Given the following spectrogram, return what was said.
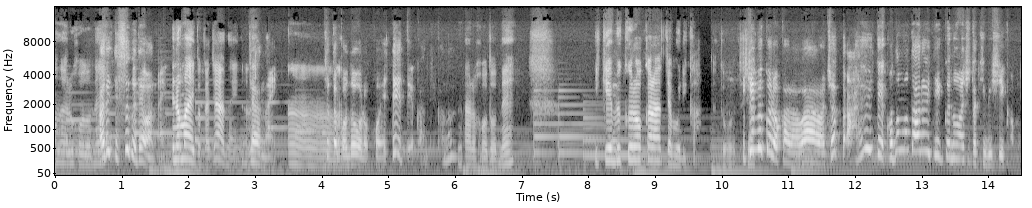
あなるほどね。歩いてすぐではない。目の前とかじゃないのね。じゃない、うんうんうん。ちょっとこう道路越えてっていう感じかな。なるほどね。池袋からじゃ無理か。池袋からはちょっと歩いて子供と歩いていくのはちょっと厳しいかも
